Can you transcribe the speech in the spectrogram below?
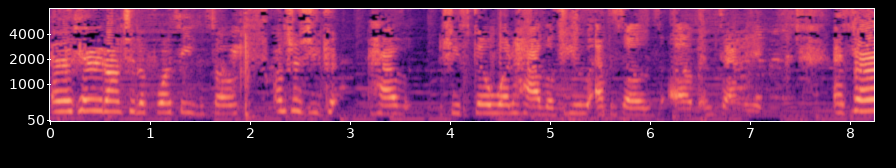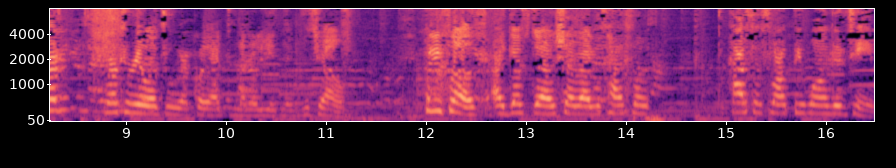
and it carried on to the fourth season. So I'm sure she could have, she still would have a few episodes of insanity. And third, Mercury looks exactly like the metal used in the show. Pretty close. I guess the show writers have some have some smart people on their team.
